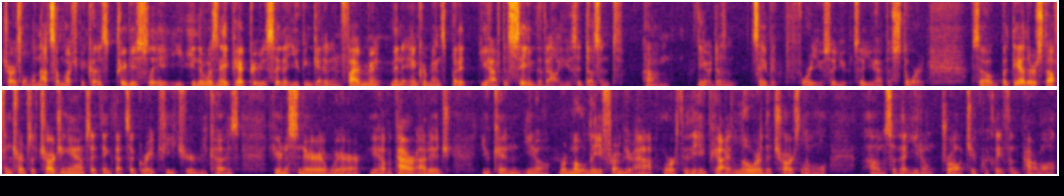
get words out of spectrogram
charge level, not so much because previously there was an API previously that you can get it in five minute increments, but it, you have to save the values. It doesn't, um, you know, it doesn't save it for you. So you, so you have to store it. So, but the other stuff in terms of charging amps, I think that's a great feature because if you're in a scenario where you have a power outage, you can, you know, remotely from your app or through the API lower the charge level um, so that you don't draw too quickly from the Powerwall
